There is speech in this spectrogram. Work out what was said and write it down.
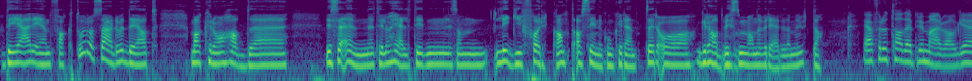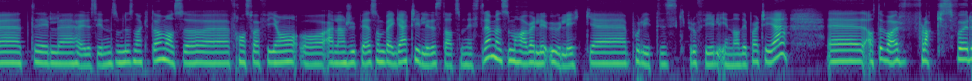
Det er én faktor. Og så er det jo det at Macron hadde disse evnene til å hele tiden liksom ligge i forkant av sine konkurrenter og gradvis manøvrere dem ut. da. Ja, For å ta det primærvalget til eh, høyresiden som du snakket om, altså eh, Francois Fillon og Alain Juppé, som begge er tidligere statsministre, men som har veldig ulik eh, politisk profil innad i partiet, at det var flaks for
